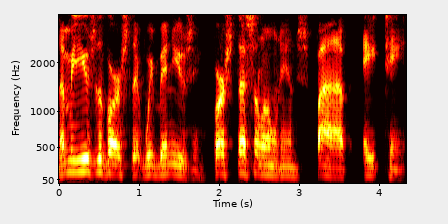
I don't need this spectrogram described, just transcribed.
Let me use the verse that we've been using, 1 Thessalonians 5:18.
